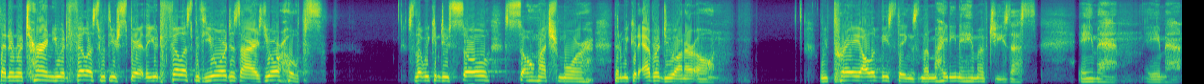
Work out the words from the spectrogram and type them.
that in return you would fill us with your Spirit, that you would fill us with your desires, your hopes so that we can do so, so much more than we could ever do on our own. We pray all of these things in the mighty name of Jesus. Amen. Amen.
